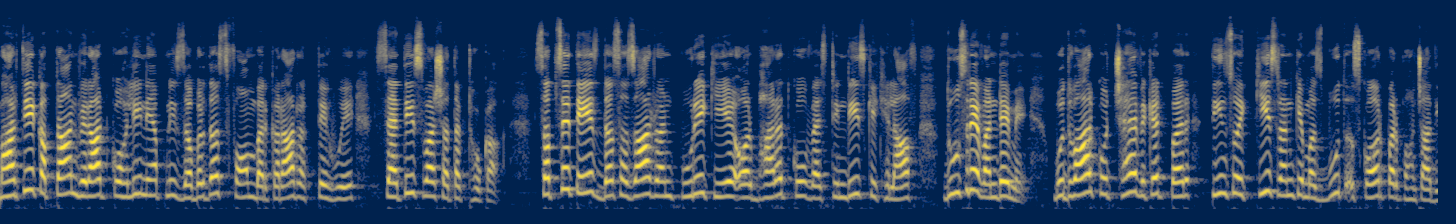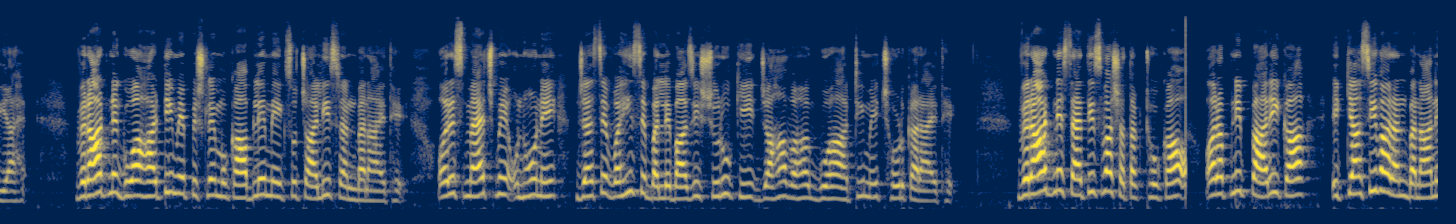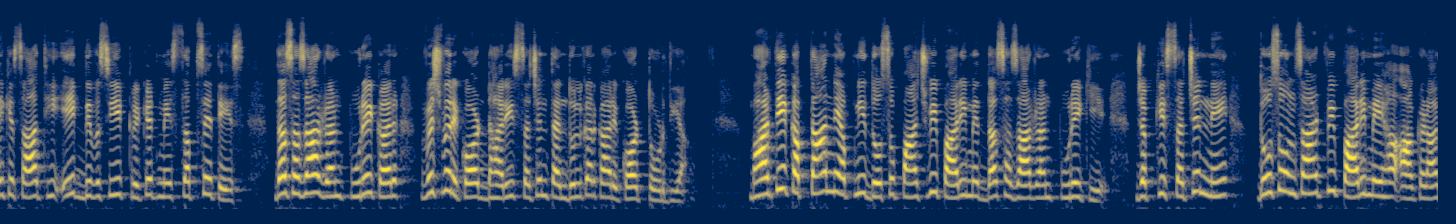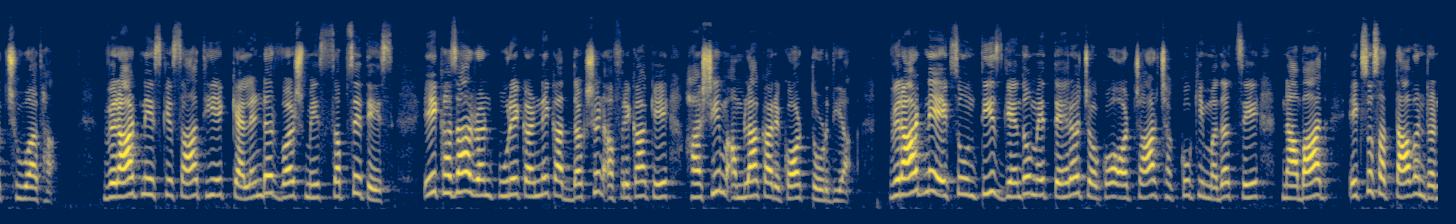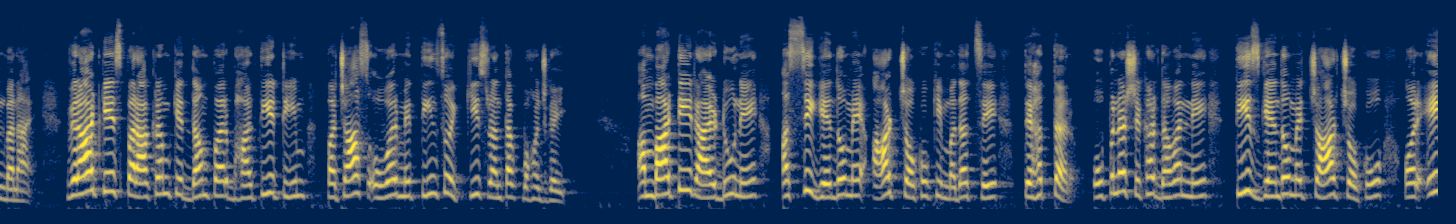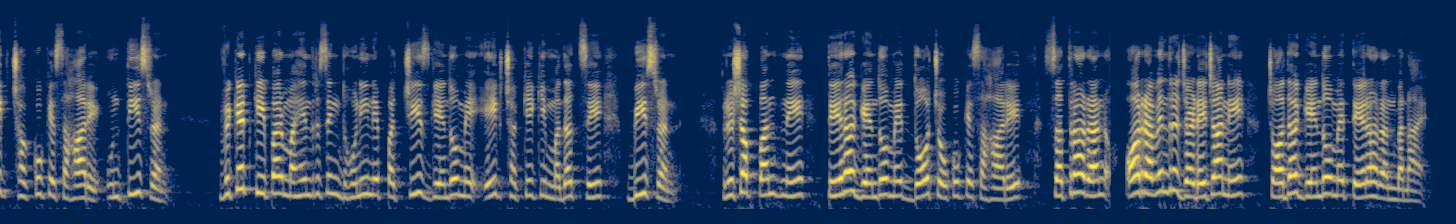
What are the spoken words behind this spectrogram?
भारतीय कप्तान विराट कोहली ने अपनी ज़बरदस्त फॉर्म बरकरार रखते हुए सैंतीसवां शतक ठोका। सबसे तेज दस हज़ार रन पूरे किए और भारत को वेस्टइंडीज के खिलाफ दूसरे वनडे में बुधवार को छह विकेट पर 321 रन के मज़बूत स्कोर पर पहुँचा दिया है। विराट ने गुवाहाटी में पिछले मुकाबले में 140 रन बनाए थे और इस मैच में उन्होंने जैसे वहीं से बल्लेबाजी शुरू की जहाँ वह गुवाहाटी में छोड़कर आए थे। विराट ने सैंतीसवां शतक ठोका और अपनी पारी का इक्यासीवा रन बनाने के साथ ही एक दिवसीय क्रिकेट में सबसे तेज, दस हज़ार रन पूरे कर विश्व रिकॉर्डधारी सचिन तेंदुलकर का रिकॉर्ड तोड़ दिया। भारतीय कप्तान ने अपनी 205वीं पारी में दस हज़ार रन पूरे किए, जबकि सचिन ने दो पारी में यह आंकड़ा छुआ था। विराट ने इसके साथ ही एक कैलेंडर वर्ष में सबसे तेज 1000 रन पूरे करने का दक्षिण अफ्रीका के हाशिम अमला का रिकॉर्ड तोड़ दिया। विराट ने एक सौ उनतीस गेंदों में तेरह चौकों और चार छक्कों की मदद से नाबाद एक सौ सत्तावन रन बनाए। विराट के इस पराक्रम के दम पर भारतीय टीम 50 ओवर में 321 रन तक पहुँच गई। अंबाटी रायडू ने 80 गेंदों में 8 चौकों की मदद से तिहत्तर, ओपनर शिखर धवन ने 30 गेंदों में चार चौकों और एक छक्कों के सहारे 29 run wicket keeper Mahendra Singh Dhoni ने 25 गेंदों में एक छक्के की मदद से 20 रन। ऋषभ पंत ने 13 गेंदों में दो चौकों के सहारे 17 रन और रविंद्र जडेजा ने 14 गेंदों में 13 रन बनाए।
